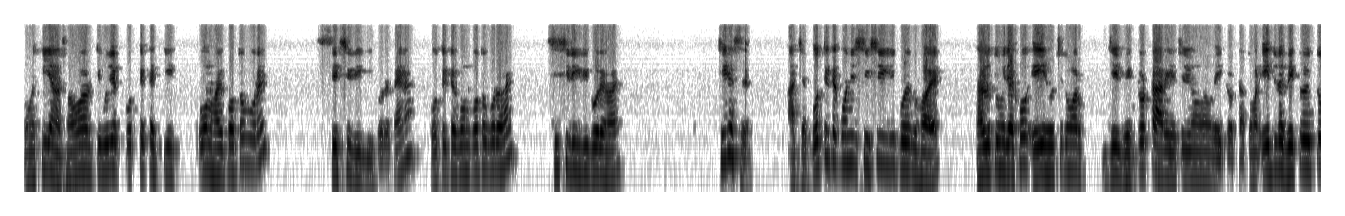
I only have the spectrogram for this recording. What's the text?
তোমরা কি জানো? সমবাহু ত্রিভুজের প্রত্যেকটা কি কোণ হয় কত করে? সিক্সটি ডিগ্রি করে, তাই না? প্রত্যেকটা কোণ কত করে হয়? সিক্সটি ডিগ্রি করে হয়। ঠিক আছে? আচ্ছা প্রত্যেকটা কোণ যদি সিক্সটি ডিগ্রি করে হয় তাহলে তুমি দেখো, এই হচ্ছে তোমার যে ভেক্টরটা আর এই হচ্ছে ভেক্টরটা তোমার এই দুটো ভেক্টরের তো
